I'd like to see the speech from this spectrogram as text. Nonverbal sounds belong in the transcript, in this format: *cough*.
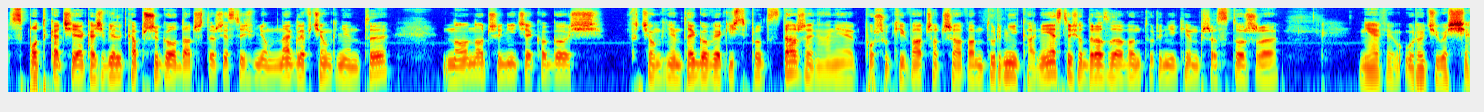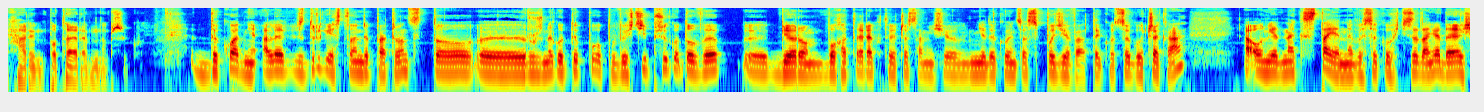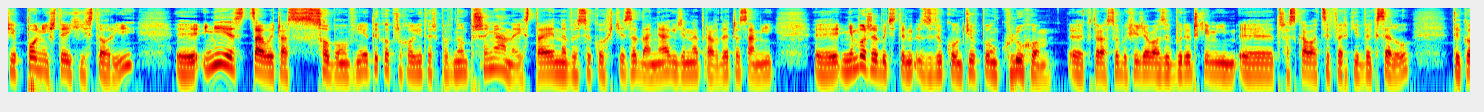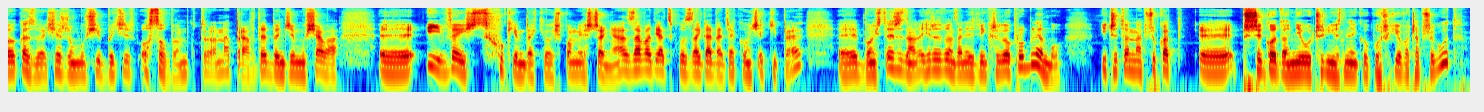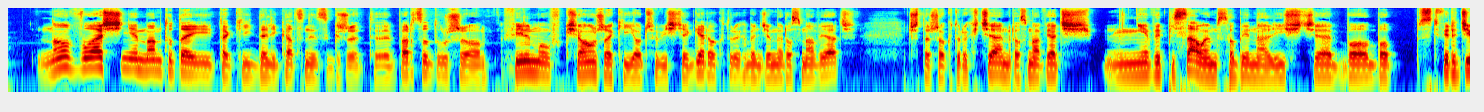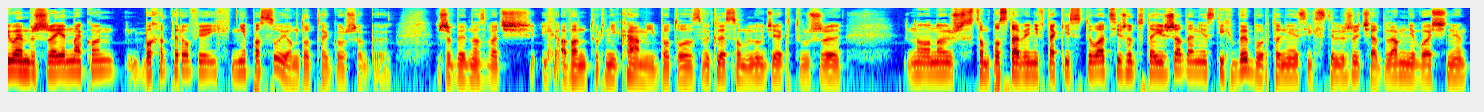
spotka cię jakaś wielka przygoda, czy też jesteś w nią nagle wciągnięty, no, no czynicie kogoś wciągniętego w jakiś splot zdarzeń, a nie poszukiwacza czy awanturnika. Nie jesteś od razu awanturnikiem przez to, że nie wiem, urodziłeś się Harrym Potterem na przykład. Dokładnie, ale z drugiej strony patrząc, to y, różnego typu opowieści przygodowe y, biorą bohatera, który czasami się nie do końca spodziewa tego, co go czeka a on jednak staje na wysokości zadania, daje się ponieść tej historii yy, i nie jest cały czas sobą w niej, tylko przychodzi też pewną przemianę i staje na wysokości zadania, gdzie naprawdę czasami yy, nie może być tym zwykłą ciupą kluchą, yy, która sobie siedziała z biureczkiem i y, trzaskała cyferki w Excelu, tylko okazuje się, że musi być osobą, która naprawdę będzie musiała y, i wejść z hukiem do jakiegoś pomieszczenia, zawadiacku zagadać jakąś ekipę, y, bądź też znaleźć rozwiązanie większego problemu. I czy to na przykład przygoda nie uczyni z niego poszukiwacza przygód? No właśnie, mam tutaj taki delikatny zgrzyt. Bardzo dużo filmów, książek i oczywiście gier, o których będziemy rozmawiać, czy też o których chciałem rozmawiać, nie wypisałem sobie na liście, bo, bo stwierdziłem, że jednak on, bohaterowie ich nie pasują do tego, żeby, żeby nazwać ich awanturnikami, bo to zwykle są ludzie, którzy no, no już są postawieni w takiej sytuacji, że tutaj żaden jest ich wybór, to nie jest ich styl życia. Dla mnie właśnie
